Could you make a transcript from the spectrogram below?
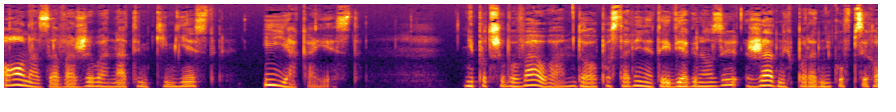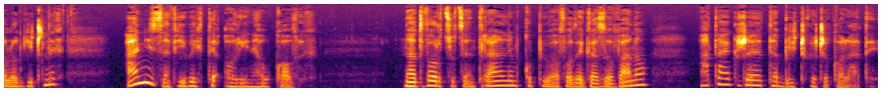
ona zaważyła na tym, kim jest i jaka jest. Nie potrzebowała do postawienia tej diagnozy żadnych poradników psychologicznych ani zawiłych teorii naukowych. Na dworcu centralnym kupiła wodę gazowaną, a także tabliczkę czekolady.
